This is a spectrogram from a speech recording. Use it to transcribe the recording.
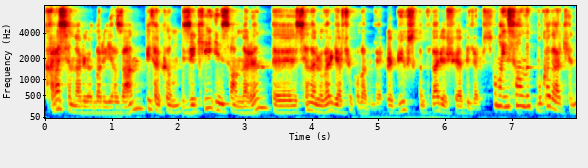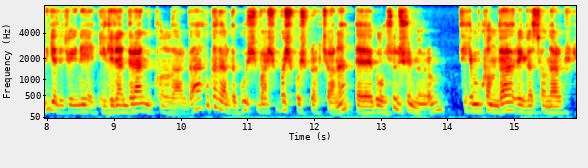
kara senaryoları yazan bir takım zeki insanların e, senaryoları gerçek olabilir ve büyük sıkıntılar yaşayabiliriz. Ama insanlık bu kadar kendi geleceğini ilgilendiren konularda bu kadar da bu işi baş, baş boş bırakacağını e, doğrusu düşünmüyorum. Nitekim bu konuda regülasyonlar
